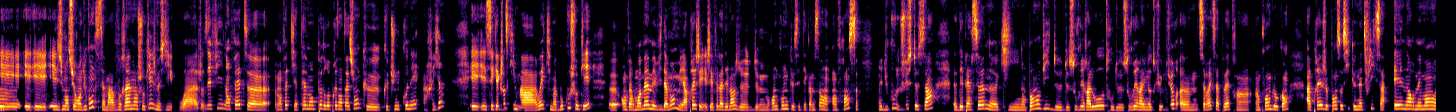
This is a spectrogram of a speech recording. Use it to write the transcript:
et, et, et, et, je m'en suis rendu compte, ça m'a vraiment choqué. Je me suis dit, ouais, Joséphine, en fait, en fait, il y a tellement peu de représentation que, que tu ne connais rien. Et, c'est quelque chose qui m'a, ouais, qui m'a beaucoup choqué euh, envers moi-même évidemment, mais après j'ai fait la démarche de, de, me rendre compte que c'était comme ça en, en, France. Et du coup, juste ça, euh, des personnes euh, qui n'ont pas envie de, de s'ouvrir à l'autre ou de s'ouvrir à une autre culture, euh, c'est vrai que ça peut être un, un, point bloquant. Après, je pense aussi que Netflix a énormément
